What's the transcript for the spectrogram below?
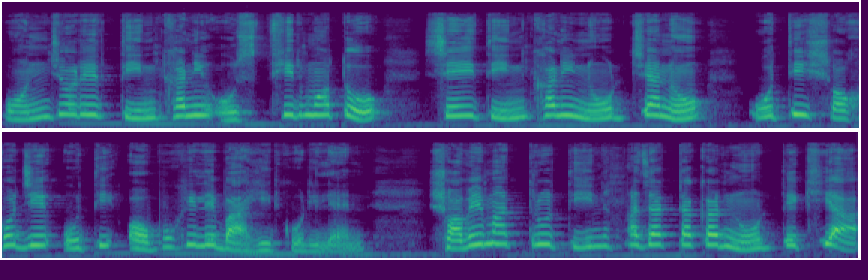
পঞ্জরের তিনখানি অস্থির মতো সেই তিনখানি নোট যেন অতি সহজে, অতি অবহেলে বাহির করিলেন। সবেমাত্র তিন হাজার টাকার নোট দেখিয়া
